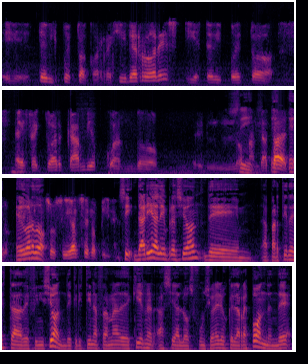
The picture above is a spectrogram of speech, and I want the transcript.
eh, esté dispuesto a corregir errores y esté dispuesto a efectuar cambios cuando los sí. mandatarios, eh, eh, Eduardo, la sociedad se lo piden. Sí, daría la impresión de, a partir de esta definición de Cristina Fernández de Kirchner hacia los funcionarios que le responden de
